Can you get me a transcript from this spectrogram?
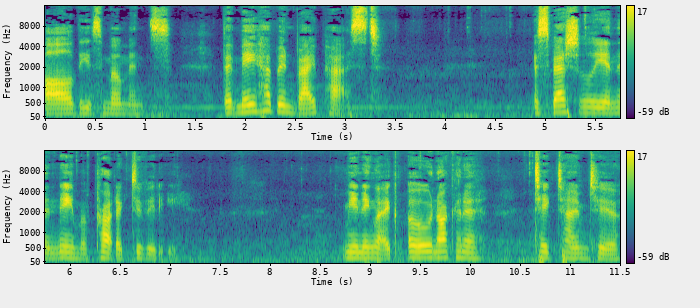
all these moments that may have been bypassed, especially in the name of productivity. Meaning, like, oh, not gonna take time to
